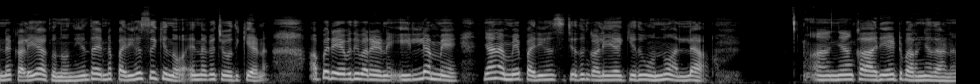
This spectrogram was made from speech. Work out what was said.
എന്നെ കളിയാക്കുന്നു? നീ എന്താ എന്നെ പരിഹസിക്കുന്നോ? എന്നൊക്കെ ചോദിക്കുകയാണ്. അപ്പോൾ രേവതി പറയണേ ഇല്ലമ്മേ ഞാൻ അമ്മയെ പരിഹസിച്ചതും കളിയാക്കിയതും ഒന്നും അല്ല. ഞാൻ കാര്യമായിട്ട് പറഞ്ഞതാണ്.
